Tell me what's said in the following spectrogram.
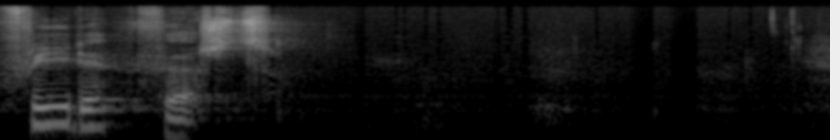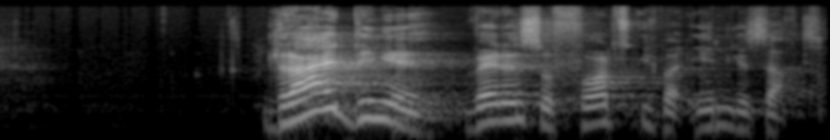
Friede, Fürst. Drei Dinge werden sofort über ihn gesagt,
